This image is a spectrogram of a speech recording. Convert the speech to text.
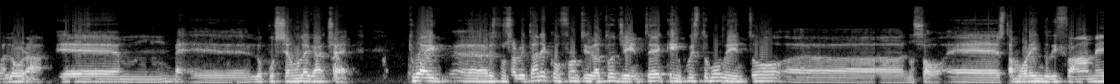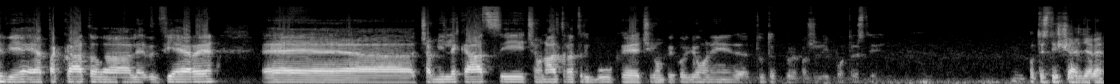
Allora, ehm, beh, eh, lo possiamo legare, cioè tu hai eh, responsabilità nei confronti della tua gente che in questo momento, eh, non so, è- sta morendo di fame, è attaccata dalle fiere, eh, c'ha mille cazzi, c'è un'altra tribù che ci rompe i coglioni, eh, tutte quelle cose lì potresti. potresti scegliere.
